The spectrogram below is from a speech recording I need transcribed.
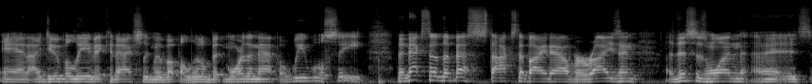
and I do believe it could actually move up a little bit more than that, but we will see. The next of the best stocks to buy now, Verizon. Uh, this is one, uh, it's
